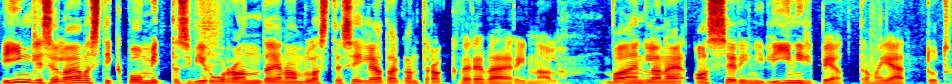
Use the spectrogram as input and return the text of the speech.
Inglise laevastik pommitas Viru randa enamlaste selja tagant Rakvere väerinnal. vaenlane Asserini liinil peatama jäetud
